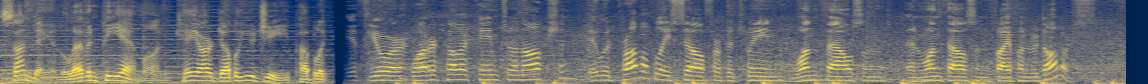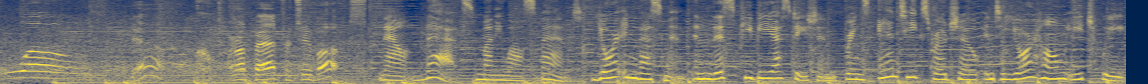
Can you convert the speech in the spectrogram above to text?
Sunday at 11 p.m. on KRWG Public. If your watercolor came to an auction, it would probably sell for between $1,000 and $1,500. Whoa. Yeah. Not bad for two bucks. Now that's money well spent. Your investment in this PBS station brings Antiques Roadshow into your home each week.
